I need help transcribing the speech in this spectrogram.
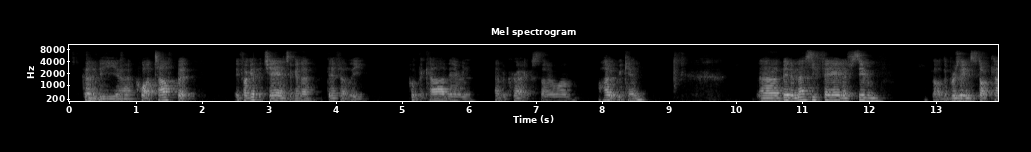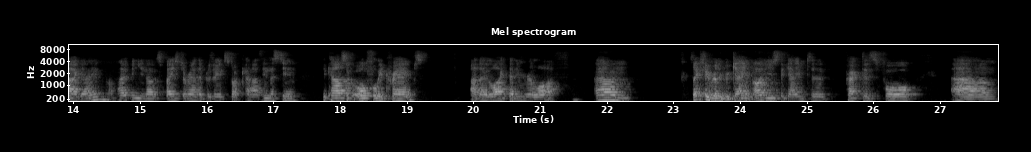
it's going to be uh, quite tough. But if I get the chance, I'm going to definitely put the car there and have a crack. So um, I hope we can. Uh, been a massive fan of Sim oh, the Brazilian stock car game. I'm hoping you know it's based around the Brazilian stock cars. In the sim, the cars look awfully cramped. Are they like that in real life? Um, it's actually a really good game. I used the game to practice for um,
